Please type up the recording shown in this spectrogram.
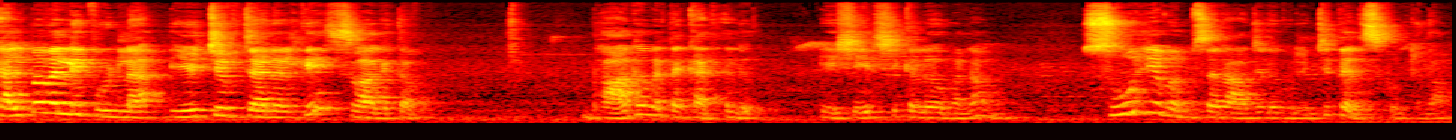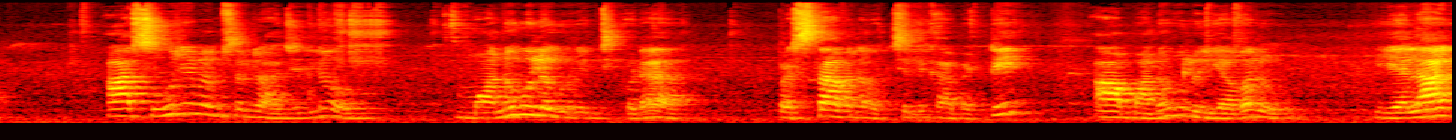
కల్పవల్లి పుండ్ల యూట్యూబ్ ఛానల్కి స్వాగతం. భాగవత కథలు ఈ శీర్షికలో మనం సూర్యవంశ రాజుల గురించి తెలుసుకుంటున్నాం. ఆ సూర్యవంశం రాజుల్లో మనువుల గురించి కూడా ప్రస్తావన వచ్చింది కాబట్టి ఆ మనువులు ఎవరు ఎలాగ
